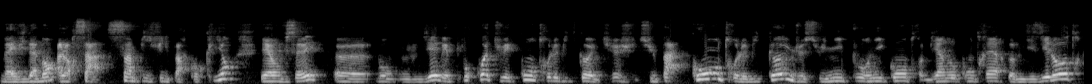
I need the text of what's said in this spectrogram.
Bah évidemment, alors ça simplifie le parcours client. Et vous savez, euh, bon, on me dit, mais pourquoi tu es contre le Bitcoin? Je ne suis pas contre le Bitcoin, je suis ni pour ni contre, bien au contraire, comme disait l'autre.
